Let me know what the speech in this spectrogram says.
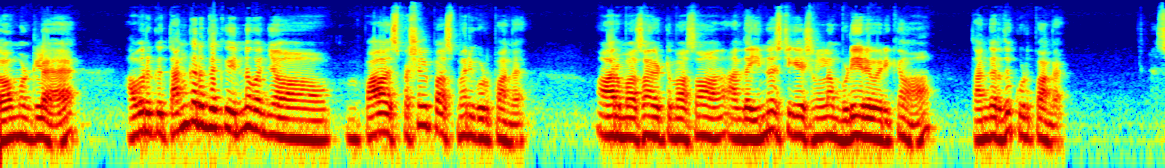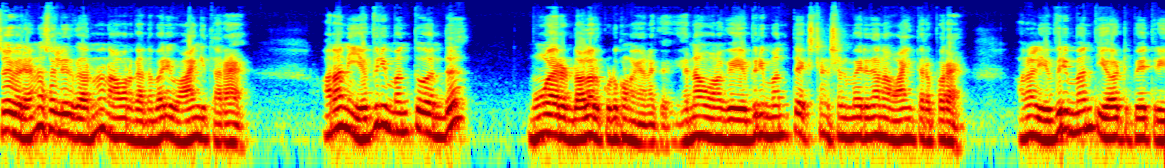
கவர்மெண்ட்டில் அவருக்கு தங்குறதுக்கு இன்னும் கொஞ்சம் பா ஸ்பெஷல் பாஸ் மாதிரி கொடுப்பாங்க. ஆறு மாதம் எட்டு மாதம் அந்த இன்வெஸ்டிகேஷன்லாம் முடியிற வரைக்கும் தங்கிறது கொடுப்பாங்க. ஸோ இவர் என்ன சொல்லியிருக்காருன்னா நான் உனக்கு அந்த மாதிரி வாங்கி தரேன். ஆனால் நீ எவ்ரி மந்த்து வந்து மூவாயிரம் டாலர் கொடுக்கணும் எனக்கு. ஏன்னா உனக்கு எவ்ரி மந்த் எக்ஸ்டென்ஷன் மாதிரி தான் நான் வாங்கி தரப்போகிறேன் அதனால் every month you to pay three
